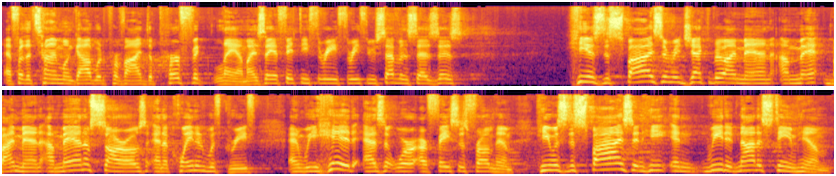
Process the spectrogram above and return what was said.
and for the time when God would provide the perfect lamb. Isaiah 53, 3 through 7 says this he is despised and rejected by men, man, by men, a man of sorrows and acquainted with grief, and we hid, as it were, our faces from him. He was despised, and he and we did not esteem him.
